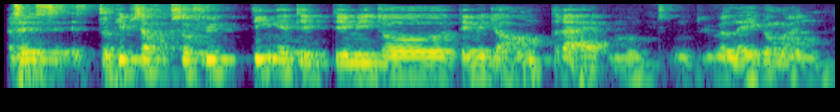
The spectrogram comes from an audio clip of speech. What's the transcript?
Also es, es, da gibt es einfach so viele Dinge, die, die, mich da, die mich da antreiben und, und Überlegungen,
